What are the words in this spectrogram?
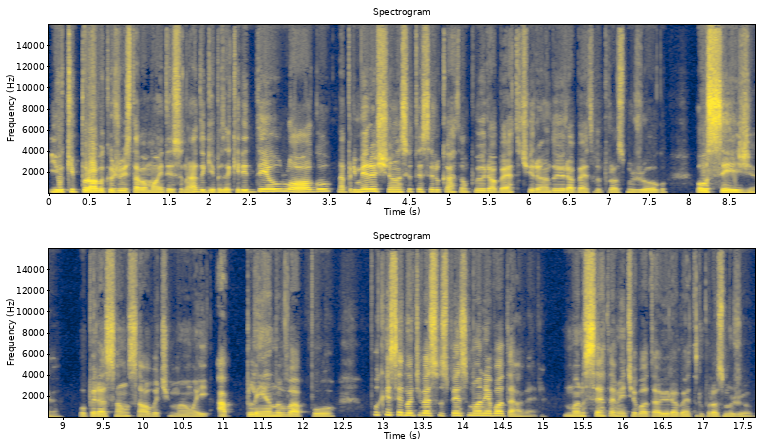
e o que prova que o juiz estava mal intencionado, Gibas, é que ele deu logo, na primeira chance, o terceiro cartão pro Yuri Alberto, tirando o Yuri Alberto do próximo jogo. Ou seja, Operação Salva Timão aí, a pleno vapor. Porque se não tivesse suspenso, mano, ia botar, velho mano certamente ia botar o Yuri Alberto no próximo jogo.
